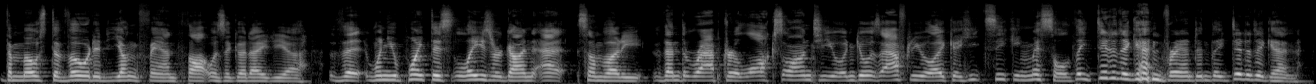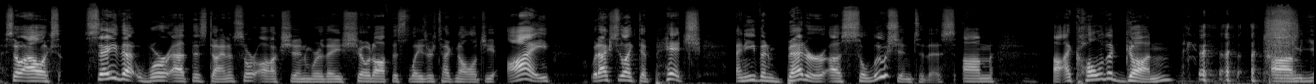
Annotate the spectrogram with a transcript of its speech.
the most devoted young fan thought was a good idea that when you point this laser gun at somebody, then the raptor locks onto you and goes after you like a heat seeking missile. They did it again, Brandon. They did it again. So, Alex, say that we're at this dinosaur auction where they showed off this laser technology. I would actually like to pitch an even better uh, solution to this. Um, uh, I call it a gun. Um,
